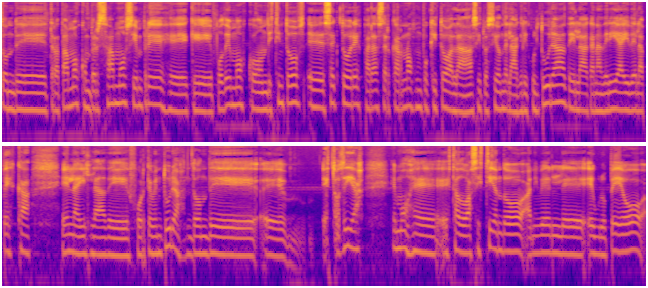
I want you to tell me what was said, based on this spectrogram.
donde tratamos, conversamos siempre eh, que podemos con distintos eh, sectores para acercarnos un poquito a la situación de la agricultura, de la ganadería y de la pesca en la isla de Fuerteventura, donde eh, estos días hemos estado asistiendo a nivel europeo,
